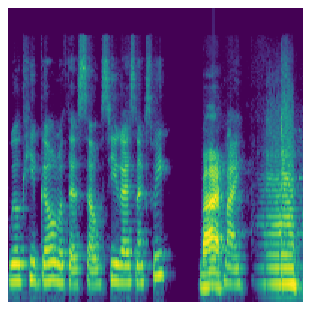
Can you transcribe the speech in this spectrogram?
we'll keep going with this. So see you guys next week. Bye. Bye.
